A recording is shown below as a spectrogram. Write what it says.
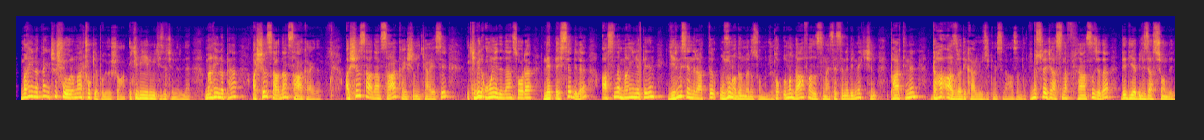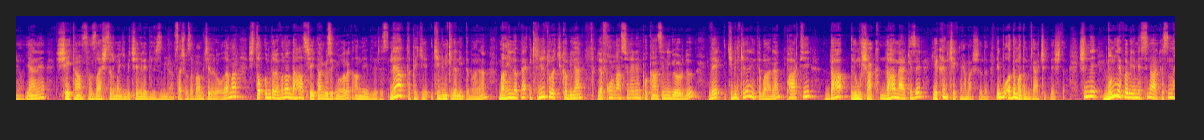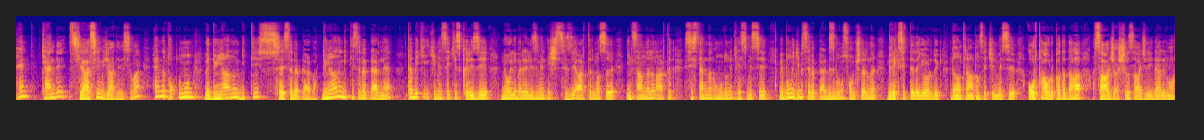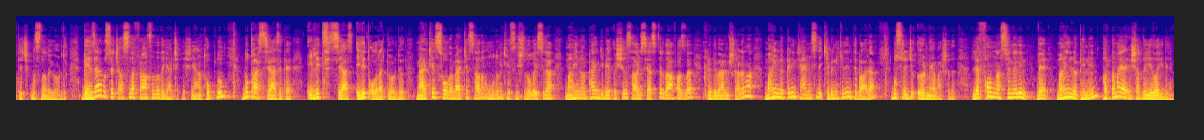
Marine Le Pen için şu yorumlar çok yapılıyor şu an 2022 seçimlerinde. Marine Le Pen aşırı sağdan sağa kaydı. Aşırı sağdan sağa kayışın hikayesi 2017'den sonra netleşse bile aslında Marine Le Pen'in 20 senedir attığı uzun adımların sonucu. Toplumun daha fazlasına seslenebilmek için partinin daha az radikal gözükmesi lazımdı. Bu sürece aslında Fransızca'da dediabilizasyon deniyor. Yani şeytansızlaştırma gibi çevirebiliriz biliyorum. Saçma sapan bir çeviri oldu ama işte toplum tarafından daha az şeytan gözükme olarak anlayabiliriz. Ne yaptı peki 2002'den itibaren? Marine Le Pen ikinci tura çıkabilen Le Front National'in potansiyelini gördü ve 2002'den itibaren parti daha yumuşak, daha merkeze yakın çekmeye başladı. Ve bu adım adım gerçekleşti. Şimdi bunu yapabilmesinin arkasında hem kendi siyasi mücadelesi var hem de toplumun ve dünyanın gittiği sebepler var. Dünyanın gittiği sebepler ne? Tabii ki 2008 krizi, neoliberalizmin eşitsizliği artırması, insanların artık sistemden umudunu kesmesi ve bunun gibi sebepler. Biz bunun sonuçlarını Brexit'te de gördük. Donald Trump'ın seçilmesi, Orta Avrupa'da daha sağcı, aşırı sağcı liderlerin ortaya çıkmasına da gördük. Benzer bu süreç aslında Fransa'da da gerçekleşti. Yani toplum bu tarz siyasete elit siyasi elit olarak gördü. Merkez sol ve merkez sağdan umudunu kesmişti. Dolayısıyla Marine Le Pen gibi aşırı sağcı siyasetlere daha fazla kredi vermişlerdi ama Marine Le Pen'in kendisi de 2002'den itibaren bu süreci örmeye başladı. Le Front National'in ve Marine Le Pen'in patlama yaşadığı yıla gidelim.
